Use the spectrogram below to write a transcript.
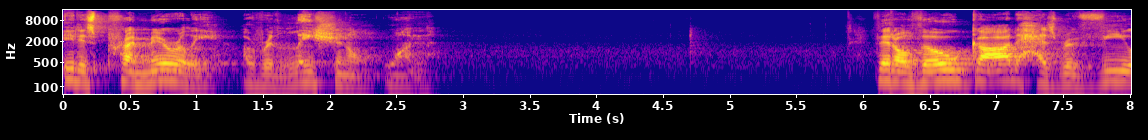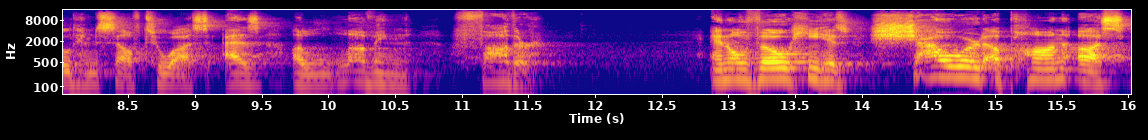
it is primarily a relational one. That although God has revealed himself to us as a loving Father, and although he has showered upon us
